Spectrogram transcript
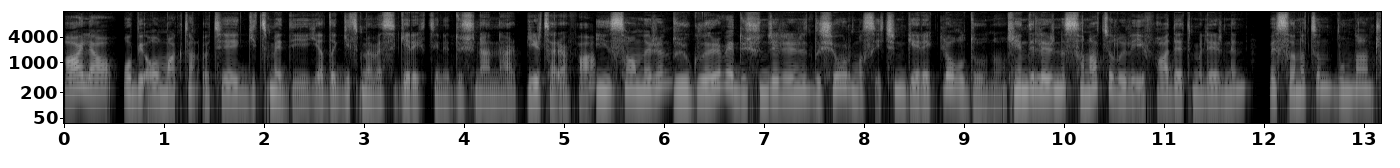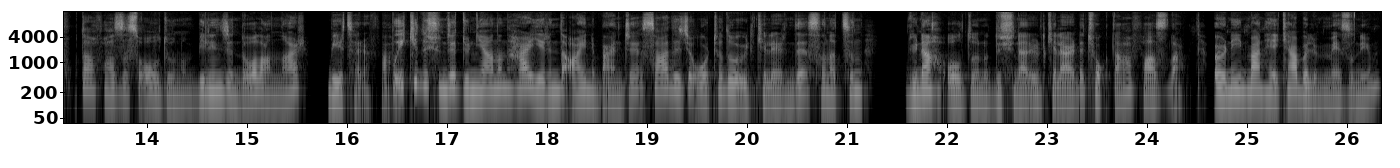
hala hobi olmaktan öteye gitmediği ya da gitmemesi gerektiğini düşünenler bir tarafa, insanların duyguları ve düşüncelerini dışa vurması için gerekli olduğunu, kendilerini sanat yoluyla ifade etmelerinin ve sanatın bundan çok daha fazlası olduğunun bilincinde olanlar bir tarafa. Bu iki düşünce dünyanın her yerinde aynı bence. Sadece Orta Doğu ülkelerinde sanatın günah olduğunu düşünen ülkelerde çok daha fazla. Örneğin ben heykel bölümü mezunuyum.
